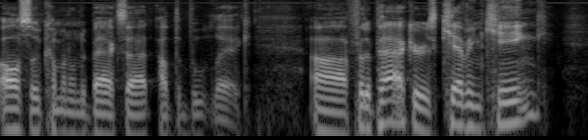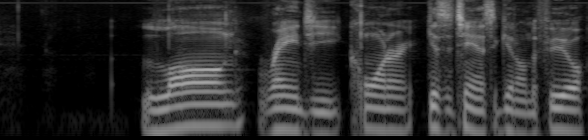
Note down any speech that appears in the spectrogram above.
also coming on the backside out the bootleg. Uh, for the Packers, Kevin King long, rangy corner, gets a chance to get on the field.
